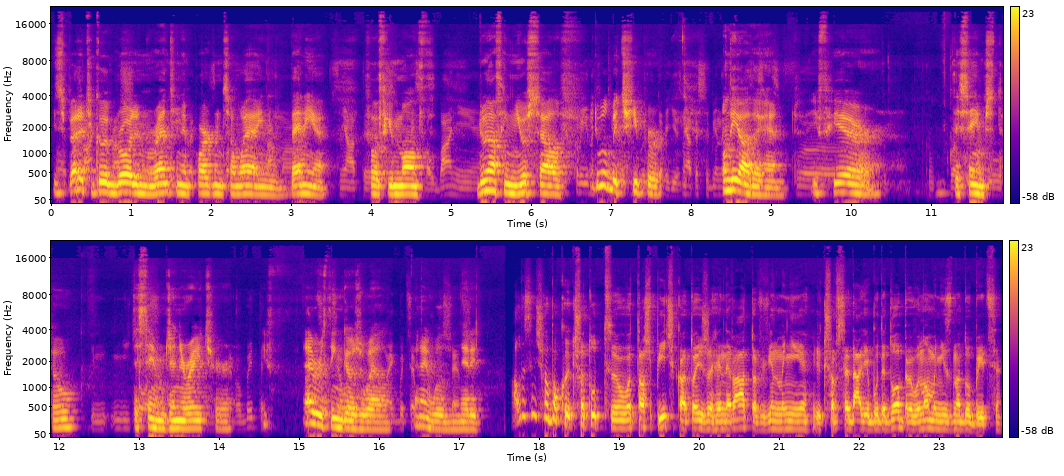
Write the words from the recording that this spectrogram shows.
it's better to go abroad and rent an apartment somewhere in Albania for a few months. Do nothing yourself, it will be cheaper. On the other hand, if here the same stove, the same generator, if everything goes well, then I will need it. Але з іншого боку, якщо тут от та ж пічка, той же генератор, він мені, якщо все далі буде добре, воно мені знадобиться.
